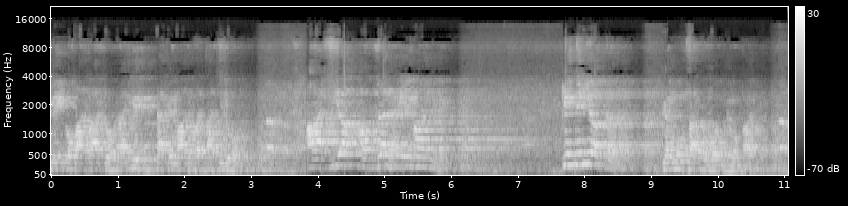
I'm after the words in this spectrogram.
کہ ان کو بار بار دہرائیے تاکہ معرفت حاصل ہو۔ آسیہ افضل ہے ایمان میں۔ کتنی افضل؟ کہ موسیٰ کو گود میں اٹھا لیا۔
